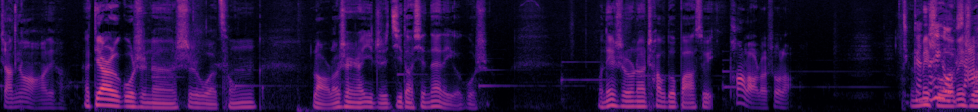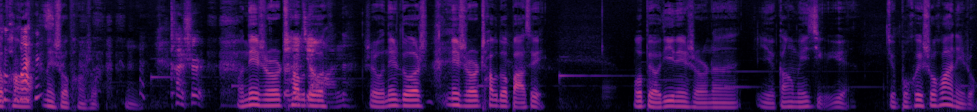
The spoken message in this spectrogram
讲挺好的哈。那第二个故事呢，是我从。姥姥身上一直记到现在的一个故事。我那时候呢，差不多八岁。胖姥姥瘦姥，没说没说胖没说胖瘦。嗯，看事儿。我那时候差不多是我那多那时候差不多八岁。我表弟那时候呢，也刚没几个月，就不会说话那种。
